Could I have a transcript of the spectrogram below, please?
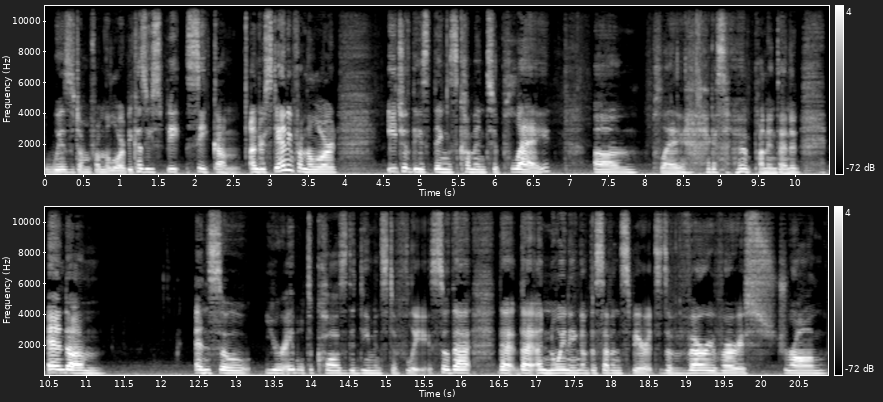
wisdom from the Lord, because you speak, seek um, understanding from the Lord, each of these things come into play. Um, play, I guess, pun intended. And, um, and so you're able to cause the demons to flee so that that that anointing of the seven spirits is a very very strong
